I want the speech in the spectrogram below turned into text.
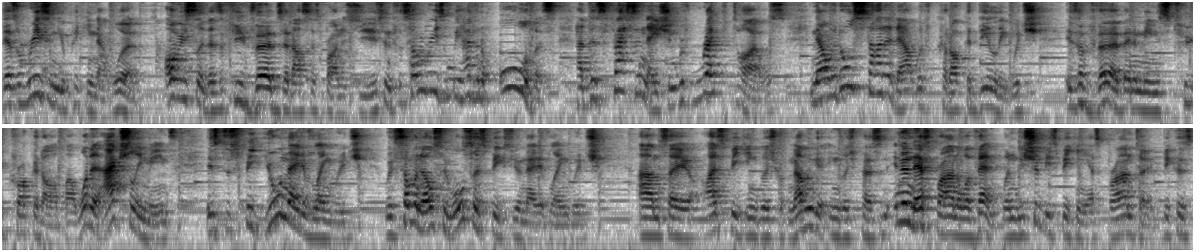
There's a reason you're picking that word. Obviously, there's a few verbs that us Esperantists use, and for some reason we haven't all of us had this fascination with reptiles. Now, it all started out with krokodili, which is a verb and it means to crocodile, but what it actually means is to speak your native language with someone else who also speaks your native language. Um, so I speak English with another English person in an Esperanto event when we should be speaking Esperanto because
